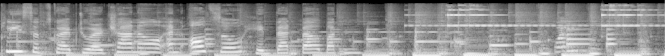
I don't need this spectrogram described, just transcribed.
please subscribe to our channel and also hit that bell button. Walle?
